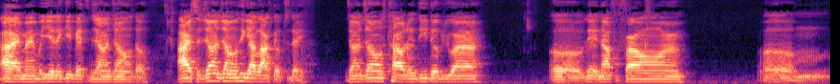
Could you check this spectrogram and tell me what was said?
Alright, man. But yeah, they get back to Jon Jones, though. Alright, so Jon Jones, he got locked up today. Jon Jones called a DWI, uh, letting off a firearm. Um,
